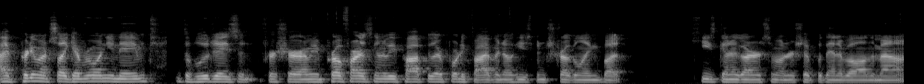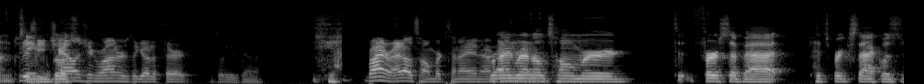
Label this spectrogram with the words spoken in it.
I pretty much like everyone you named. The Blue Jays for sure. I mean, Profar is going to be popular. 45. I know he's been struggling, but he's going to garner some ownership with Anibal on the mound. Busy Same goes- challenging runners to go to third. That's what he's doing. Yeah. Bryan Reynolds homer tonight. I don't know if Bryan Reynolds homer t- first at bat. Pittsburgh stack was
